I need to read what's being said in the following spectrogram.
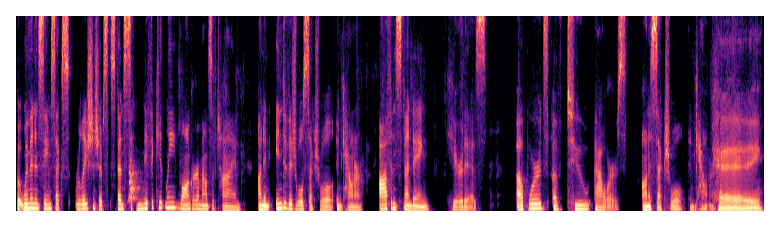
But women in same-sex relationships spend significantly longer amounts of time on an individual sexual encounter, often spending here it is upwards of two hours on a sexual encounter. Hey.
